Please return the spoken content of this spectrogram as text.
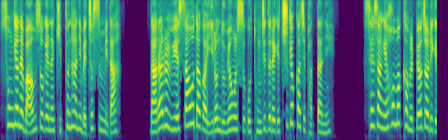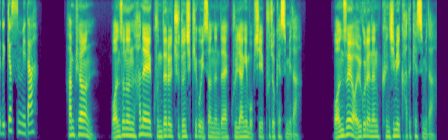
송견의 마음속에는 깊은 한이 맺혔습니다. 나라를 위해 싸우다가 이런 누명을 쓰고 동지들에게 추격까지 받다니. 세상의 험악함을 뼈저리게 느꼈습니다. 한편 원소는 한 해의 군대를 주둔시키고 있었는데 군량이 몹시 부족했습니다. 원소의 얼굴에는 근심이 가득했습니다.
